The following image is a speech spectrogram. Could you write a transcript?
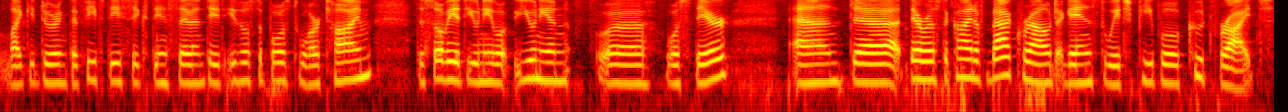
like during the 50s, 60s, 70s, it was the post-war time. The Soviet Uni Union uh, was there, and uh, there was the kind of background against which people could write.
